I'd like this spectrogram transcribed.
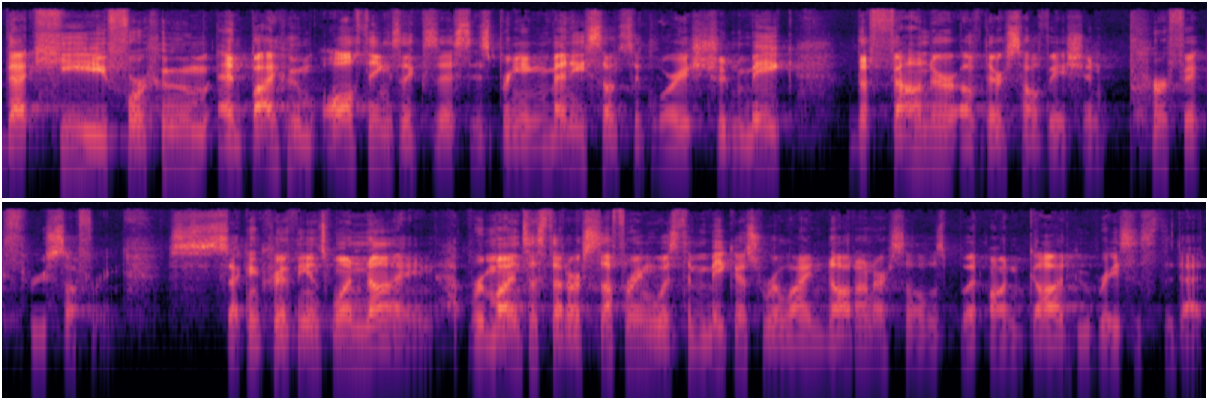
that he, for whom and by whom all things exist, is bringing many sons to glory, should make the founder of their salvation perfect through suffering. 2 Corinthians 1 9 reminds us that our suffering was to make us rely not on ourselves, but on God who raises the dead.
